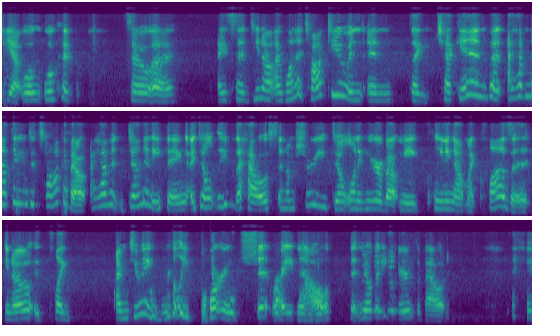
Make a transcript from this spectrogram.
yeah, we'll we'll could. So uh, I said, you know, I want to talk to you and and like check in, but I have nothing to talk about. I haven't done anything. I don't leave the house, and I'm sure you don't want to hear about me cleaning out my closet. You know, it's like I'm doing really boring shit right now that nobody cares about.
